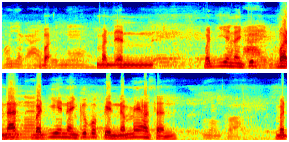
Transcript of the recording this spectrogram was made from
เขาอยากอายบัดเป็นแน่บัดเอ็นบัดยี่นั่นคืออายบัดนั้นนะบัดยี่นั่นคือบ่เป็นน้ำแมวสันยังก่อนบัด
